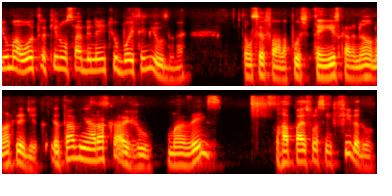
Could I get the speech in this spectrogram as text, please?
e uma outra que não sabe nem que o boi tem miúdo, né? Então você fala, puxa, tem isso, cara? Não, não acredito. Eu estava em Aracaju uma vez, o rapaz falou assim, fígado.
